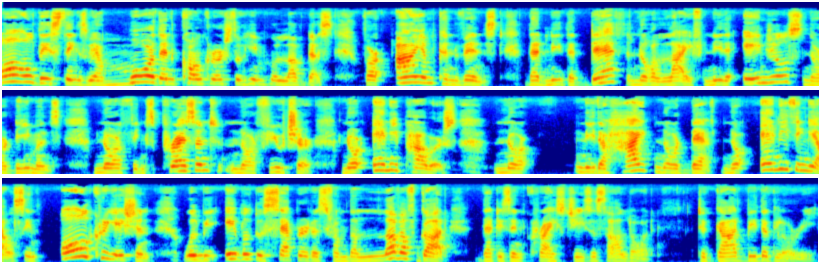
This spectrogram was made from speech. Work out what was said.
all these things we are more than conquerors to him who loved us. For I am convinced that neither death nor life, neither angels nor demons, nor things present nor future, nor any powers, nor neither height nor depth, nor anything else in all creation will be able to separate us from the love of God that is in Christ Jesus our Lord. To God be the glory.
